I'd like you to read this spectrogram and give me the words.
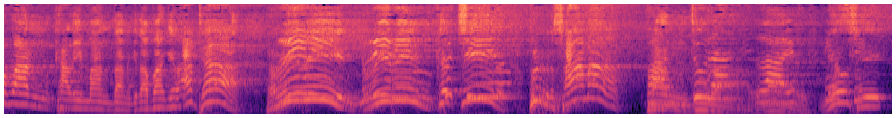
Perawan Kalimantan. Kita panggil ada Ririn, Ririn kecil bersama Pantura Live Music.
